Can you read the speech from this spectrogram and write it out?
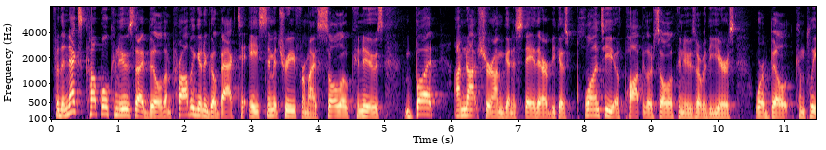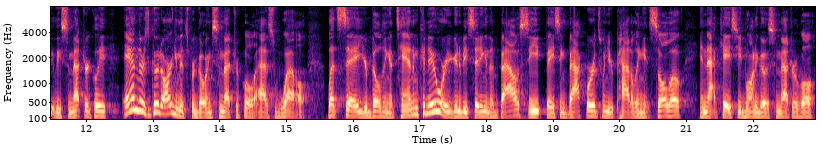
for the next couple canoes that I build, I'm probably gonna go back to asymmetry for my solo canoes, but I'm not sure I'm gonna stay there because plenty of popular solo canoes over the years were built completely symmetrically, and there's good arguments for going symmetrical as well. Let's say you're building a tandem canoe or you're going to be sitting in the bow seat facing backwards when you're paddling it solo. In that case, you'd want to go symmetrical.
